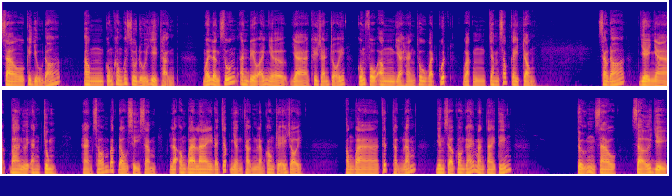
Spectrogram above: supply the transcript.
Sau cái vụ đó, ông cũng không có xua đuổi gì thận. Mỗi lần xuống anh đều ở nhờ và khi rảnh rỗi cũng phụ ông và hàng thu hoạch quýt hoặc chăm sóc cây trồng. Sau đó, về nhà ba người ăn chung. Hàng xóm bắt đầu xì xầm là ông ba Lai đã chấp nhận Thận làm con rể rồi. Ông ba thích Thận lắm, nhưng sợ con gái mang tai tiếng. Tưởng sao, sợ gì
